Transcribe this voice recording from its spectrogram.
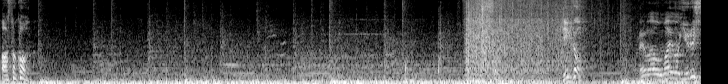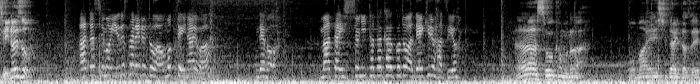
あそこ。リコ。俺はお前を許していないぞ。私も許されるとは思っていないわ。でもまた一緒に戦うことはできるはずよ。ああそうかもな。お前次第だぜ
